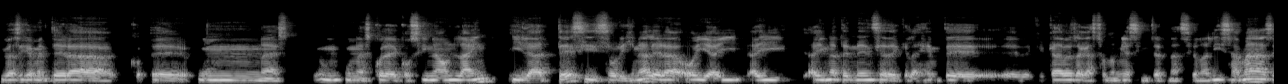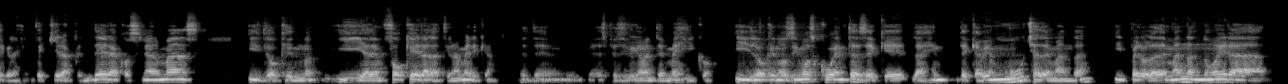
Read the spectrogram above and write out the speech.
Y básicamente era eh, una, una, escuela de cocina online y la tesis original era, oye, hay, hay, hay una tendencia de que la gente, eh, de que cada vez la gastronomía se internacionaliza más, de que la gente quiere aprender a cocinar más y, lo que y el enfoque era Latinoamérica, específicamente México. Y lo que nos dimos cuenta es de que, la gente, de que había mucha demanda y, pero la demanda no era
